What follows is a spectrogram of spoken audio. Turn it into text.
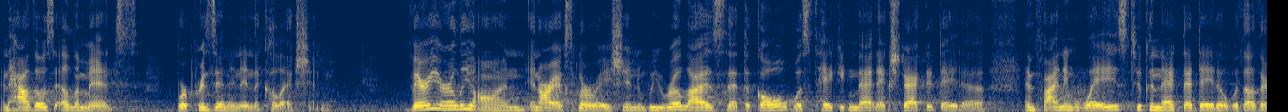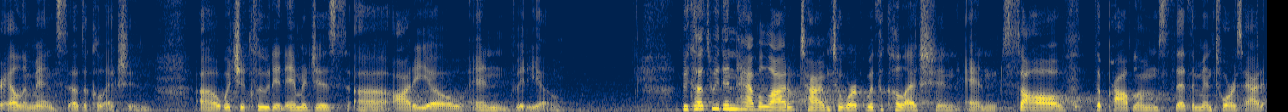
and how those elements were presented in the collection. Very early on in our exploration, we realized that the goal was taking that extracted data and finding ways to connect that data with other elements of the collection, uh, which included images, uh, audio, and video. Because we didn't have a lot of time to work with the collection and solve the problems that the mentors had,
